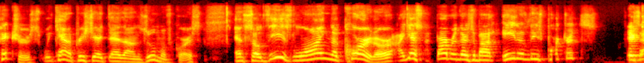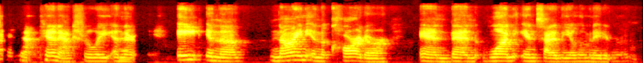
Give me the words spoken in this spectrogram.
pictures. We can't appreciate that on Zoom, of course. And so these line the corridor. I guess, Barbara, there's about eight of these portraits. There's that- 10, 10 actually, and there are eight in the nine in the corridor, and then one inside of the illuminated room.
